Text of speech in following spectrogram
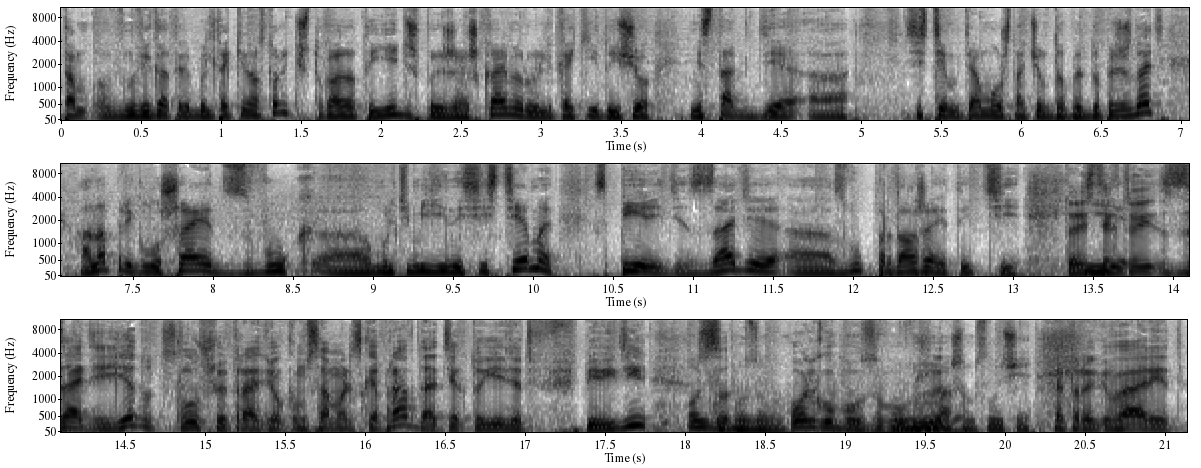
там в навигаторе были такие настройки, что когда ты едешь, проезжаешь камеру или какие-то еще места, где э, система тебя может о чем-то предупреждать, она приглушает звук э, мультимедийной системы спереди, сзади э, звук продолжает идти. То есть И... те, кто сзади едут, слушают радио «Комсомольская правда», а те, кто едет впереди... Ольгу с... Бузову. Ольгу Бузову в уже. В нашем случае. Которая говорит...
